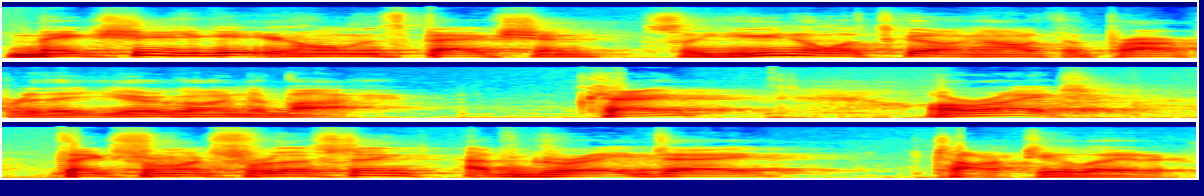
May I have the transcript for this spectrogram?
Make sure you get your home inspection so you know what's going on with the property that you're going to buy. Okay? All right. Thanks so much for listening. Have a great day. Talk to you later.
